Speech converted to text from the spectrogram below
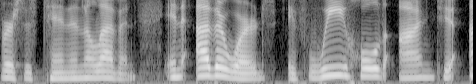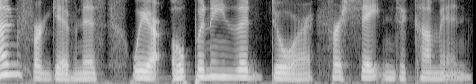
verses 10 and 11. In other words, if we hold on to unforgiveness, we are opening the door for Satan to come in.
